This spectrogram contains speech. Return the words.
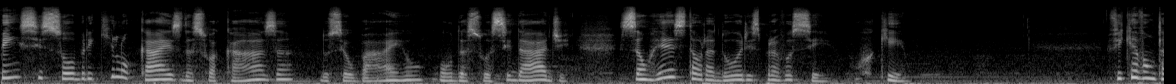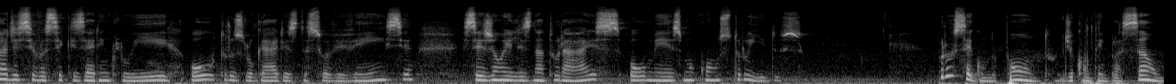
pense sobre que locais da sua casa, do seu bairro ou da sua cidade são restauradores para você. Por quê? Fique à vontade se você quiser incluir outros lugares da sua vivência, sejam eles naturais ou mesmo construídos. Para o segundo ponto de contemplação,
